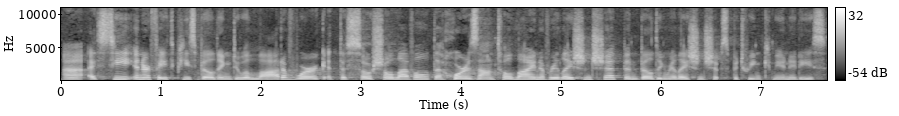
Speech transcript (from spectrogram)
Uh, I see interfaith peace building do a lot of work at the social level, the horizontal line of relationship and building relationships between communities.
